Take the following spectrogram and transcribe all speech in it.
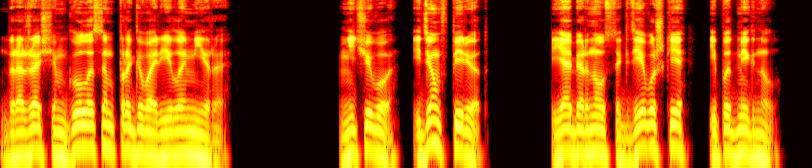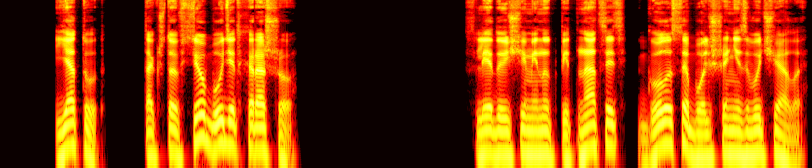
Дрожащим голосом проговорила Мира. «Ничего, идем вперед». Я обернулся к девушке и подмигнул. «Я тут, так что все будет хорошо». Следующие минут 15 голоса больше не звучало.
